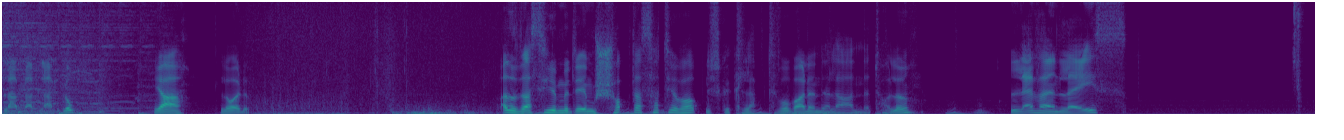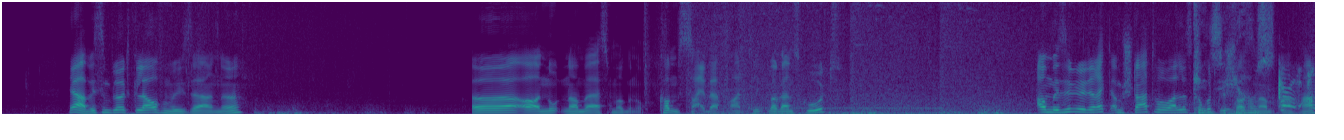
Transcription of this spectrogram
Bla, bla, bla, blub. Ja, Leute. Also das hier mit dem Shop, das hat hier überhaupt nicht geklappt. Wo war denn der Laden, der tolle? Leather and Lace. Ja, bisschen blöd gelaufen, würde ich sagen, ne? Äh, oh, Noten haben wir erstmal genug. Komm, Cyberfahrt klingt mal ganz gut. Oh, wir sind wieder direkt am Start, wo wir alles kaputt geschossen haben. Aha.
